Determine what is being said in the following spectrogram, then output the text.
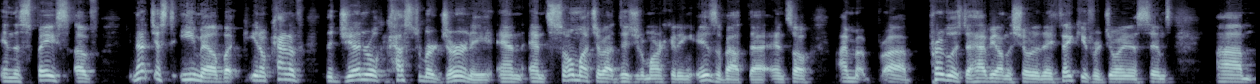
in the space of not just email but you know kind of the general customer journey. And and so much about digital marketing is about that. And so i'm uh, privileged to have you on the show today. Thank you for joining us Simms. Um,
